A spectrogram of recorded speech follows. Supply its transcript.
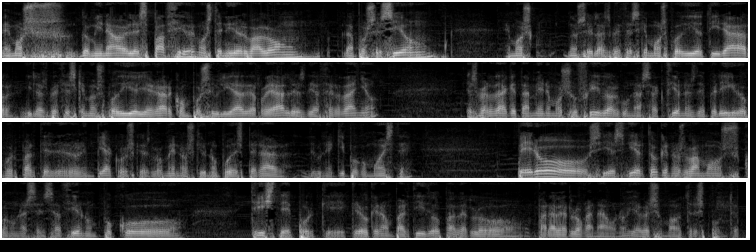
hemos dominado el espacio, hemos tenido el balón, la posesión, hemos, no sé, las veces que hemos podido tirar y las veces que hemos podido llegar con posibilidades reales de hacer daño. Es verdad que también hemos sufrido algunas acciones de peligro por parte de los Olympiacos, que es lo menos que uno puede esperar de un equipo como este. Pero sí es cierto que nos vamos con una sensación un poco triste porque creo que era un partido para haberlo, para haberlo ganado ¿no? y haber sumado tres puntos.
